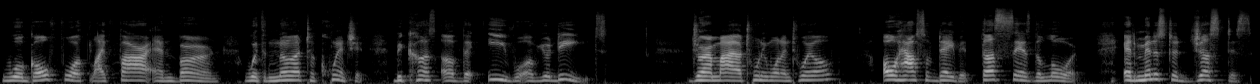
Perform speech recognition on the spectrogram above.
will go forth like fire and burn, with none to quench it, because of the evil of your deeds. Jeremiah 21 and 12. O house of David, thus says the Lord, administer justice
